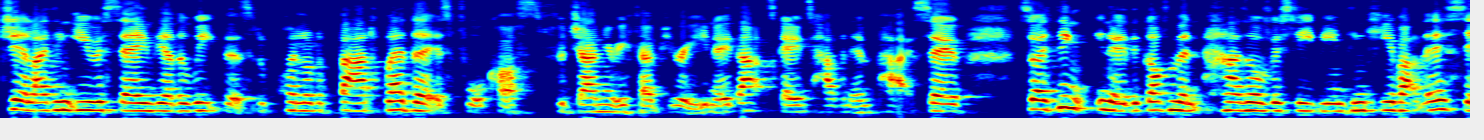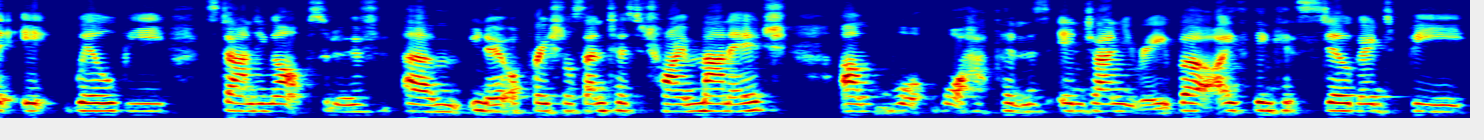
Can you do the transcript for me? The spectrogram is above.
Jill, I think you were saying the other week that sort of quite a lot of bad weather is forecast for January, February. You know, that's going to have an impact. So, so I think you know the government has obviously been thinking about this. It, it will be standing up sort of um, you know operational centres to try and manage um, what what happens in January. But I think it's still going to be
